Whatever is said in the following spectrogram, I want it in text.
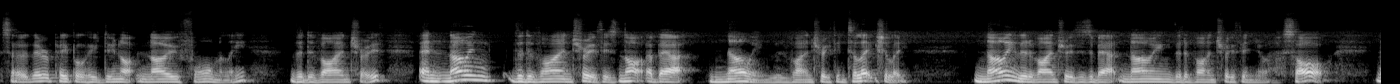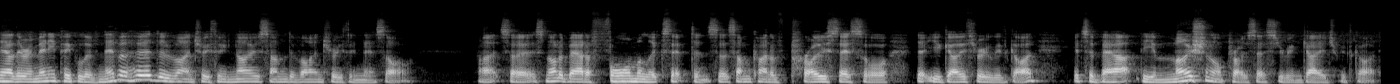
So there are people who do not know formally the divine truth. And knowing the divine truth is not about knowing the divine truth intellectually. Knowing the divine truth is about knowing the divine truth in your soul. Now, there are many people who've never heard the divine truth who know some divine truth in their soul. Right? So it's not about a formal acceptance or some kind of process or that you go through with God. It's about the emotional process you engage with God.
